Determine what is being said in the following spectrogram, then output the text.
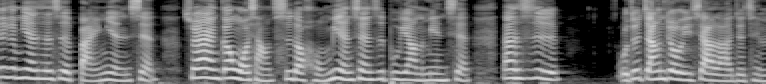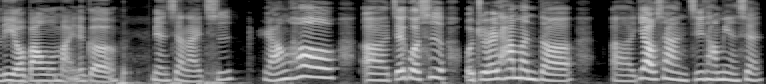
那个面线是白面线，虽然跟我想吃的红面线是不一样的面线，但是我就将就一下啦，就请丽友帮我买那个面线来吃。然后呃，结果是我觉得他们的呃药膳鸡汤面线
